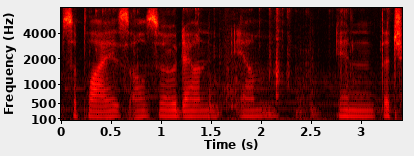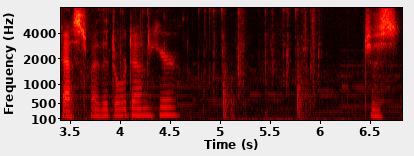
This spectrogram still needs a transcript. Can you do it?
supplies also down um in the chest by the door down here. Just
